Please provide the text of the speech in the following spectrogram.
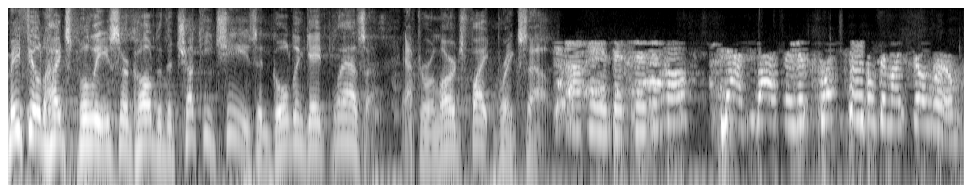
Mayfield Heights police are called to the Chuck E. Cheese in Golden Gate Plaza after a large fight breaks out. Okay, is it physical? Yes, yes, they just flipped tables in my showroom.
